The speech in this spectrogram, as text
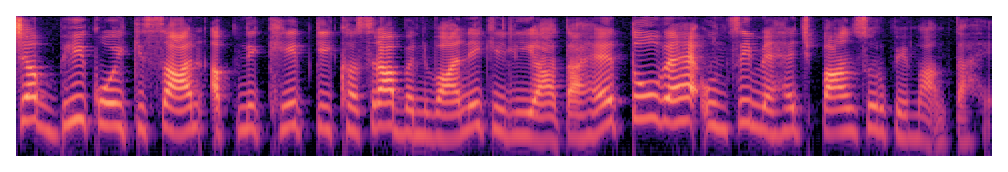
जब भी कोई किसान अपने खेत की खसरा बनवाने के लिए आता है तो वह उनसे महज पाँच सौ रुपए माँगता है।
